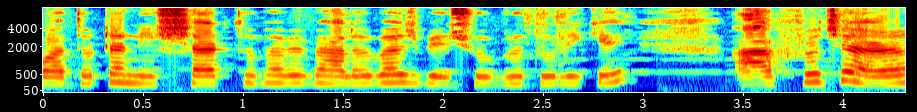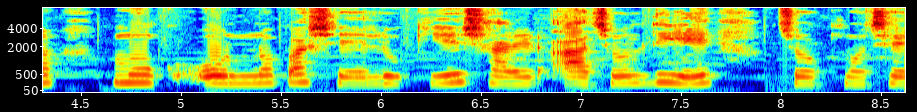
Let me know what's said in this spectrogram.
কতটা নিঃস্বার্থভাবে ভালোবাসবে শুভ্র তুলিকে আফরোজার মুখ অন্য পাশে লুকিয়ে শাড়ির আঁচল দিয়ে চোখ মোছে।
